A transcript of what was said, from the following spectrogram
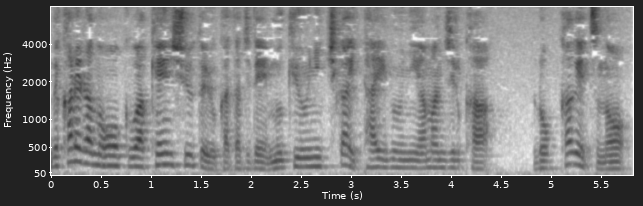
で、彼らの多くは研修という形で無給に近い待遇に甘んじるか、6ヶ月の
